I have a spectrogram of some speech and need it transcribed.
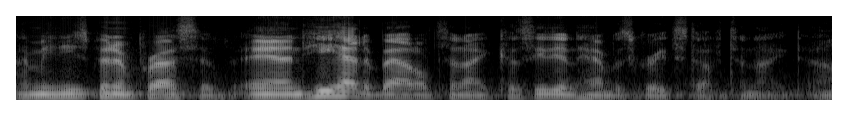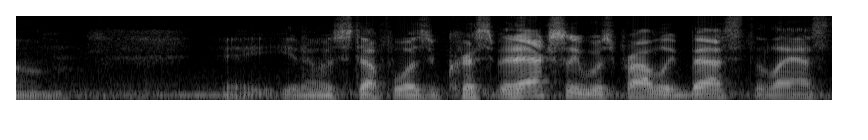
I mean, he's been impressive, and he had a battle tonight because he didn't have his great stuff tonight. Um, eh, you know, his stuff wasn't crisp. It actually was probably best the last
